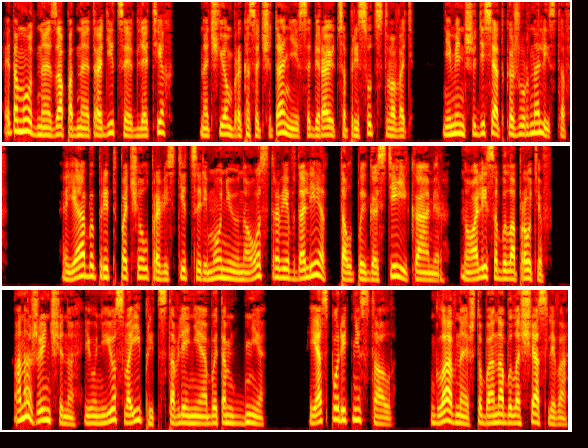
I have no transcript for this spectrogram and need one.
Это модная западная традиция для тех, на чьем бракосочетании собираются присутствовать не меньше десятка журналистов. Я бы предпочел провести церемонию на острове вдали от толпы гостей и камер, но Алиса была против. Она женщина, и у нее свои представления об этом дне. Я спорить не стал. Главное, чтобы она была счастлива.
